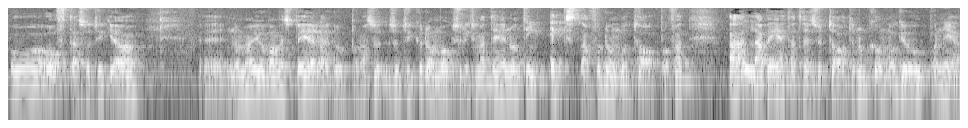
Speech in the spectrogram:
Och ofta så tycker jag Eh, när man jobbar med spelargrupperna så, så tycker de också liksom att det är någonting extra för dem att ta på. För att alla vet att resultaten de kommer att gå upp och ner.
